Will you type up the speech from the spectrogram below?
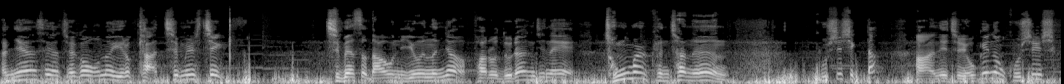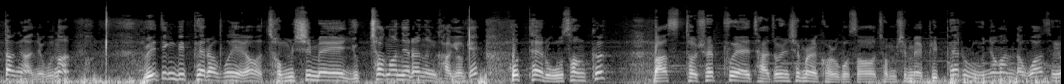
안녕하세요. 제가 오늘 이렇게 아침 일찍 집에서 나온 이유는요. 바로 노량진에 정말 괜찮은 고시 식당? 아, 아니지. 여기는 고시 식당이 아니구나. 웨딩 뷔페라고 해요. 점심에 6,000원이라는 가격에 호텔 5성급 마스터 셰프의 자존심을 걸고서 점심에 뷔페를 운영한다고 하세요.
